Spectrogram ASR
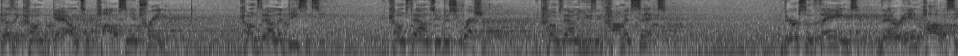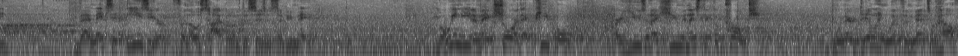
doesn't come down to policy and training. It comes down to decency. It comes down to discretion. It comes down to using common sense there are some things that are in policy that makes it easier for those type of decisions to be made. But we need to make sure that people are using a humanistic approach when they're dealing with the mental health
